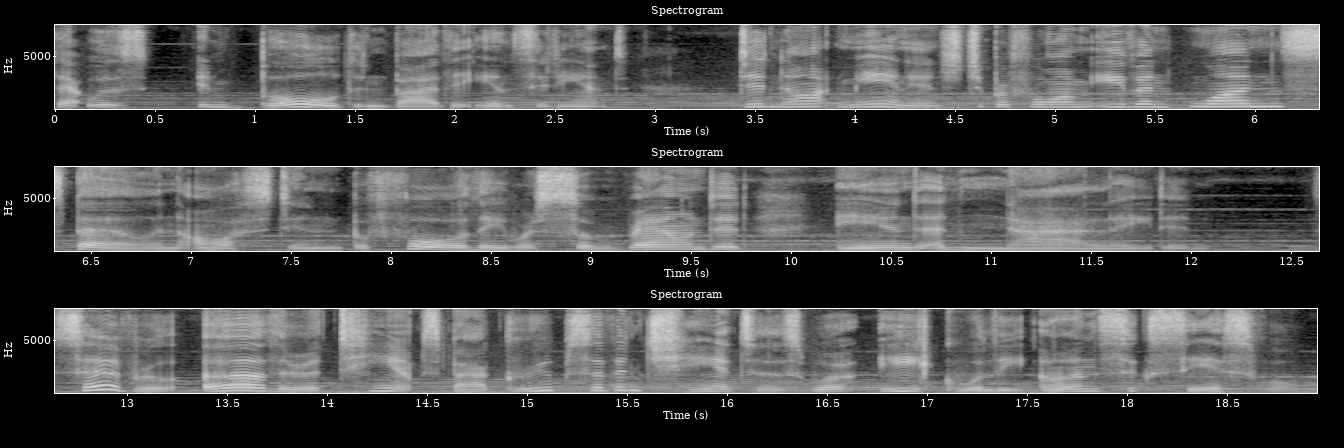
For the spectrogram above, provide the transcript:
that was emboldened by the incident, did not manage to perform even one spell in Austin before they were surrounded and annihilated. Several other attempts by groups of enchanters were equally unsuccessful.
